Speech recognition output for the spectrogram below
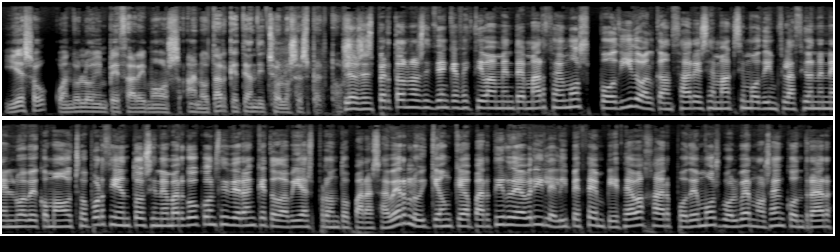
y eso, ¿cuándo lo empezaremos a notar? ¿Qué te han dicho los expertos? Los expertos nos dicen que efectivamente en marzo hemos podido alcanzar ese máximo de inflación en el 9,8%, sin embargo consideran que todavía es pronto para saberlo y que aunque a partir de abril el IPC empiece a bajar, podemos volvernos a encontrar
